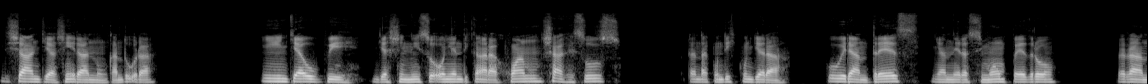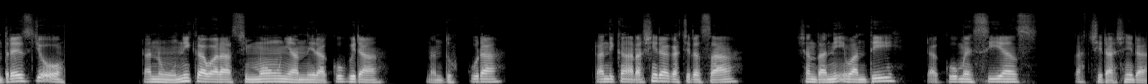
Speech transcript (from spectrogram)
ndixaa ntia xi'in ra nuu kandu'u ra. Iin ntia uvi ntia xini so'o ña ndika'an ra Juan xa'a Jesús, ra ndakundikun ntia ra, kuvi ra Andrés ñani ra Simón Pedro. Ra ra Andrés yo'o, ra nuu ni ka va ra Simón ñani ra kuvi ra nanduku ra. Ra ndika'an ra xi'in ra, kachi ra saa: ―Xa ndani'i va ndi ra kuu Mesías ―kachi ra xi'in ra.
